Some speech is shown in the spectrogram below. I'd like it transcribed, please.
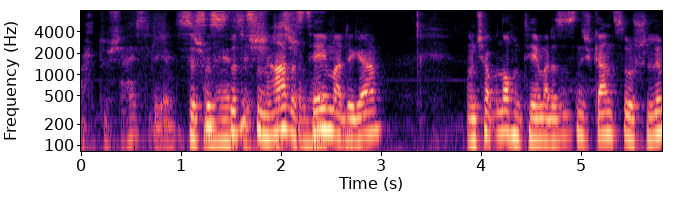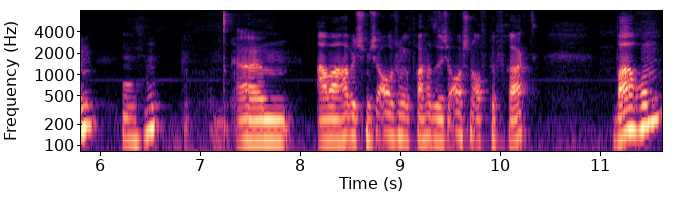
Ach du Scheiße, Digga. das ist, schon das ist heftig. ein hartes schon Thema, Digga. Und ich habe noch ein Thema, das ist nicht ganz so schlimm, heftig. Mhm. ähm, aber habe ich mich auch schon gefragt, du dich auch schon oft gefragt, warum,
